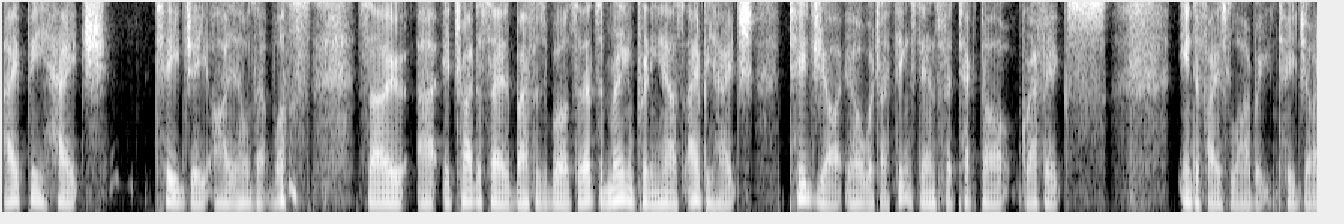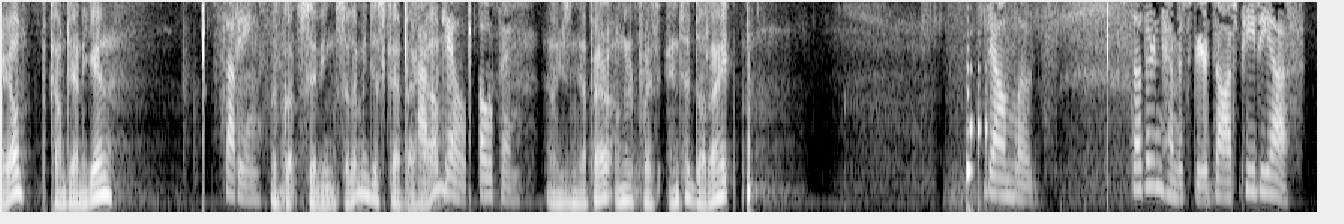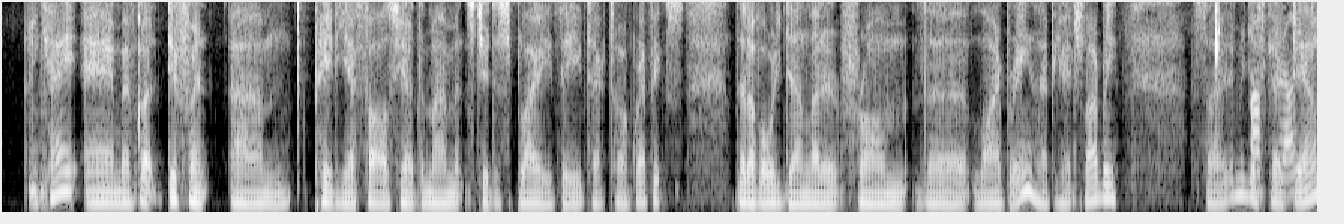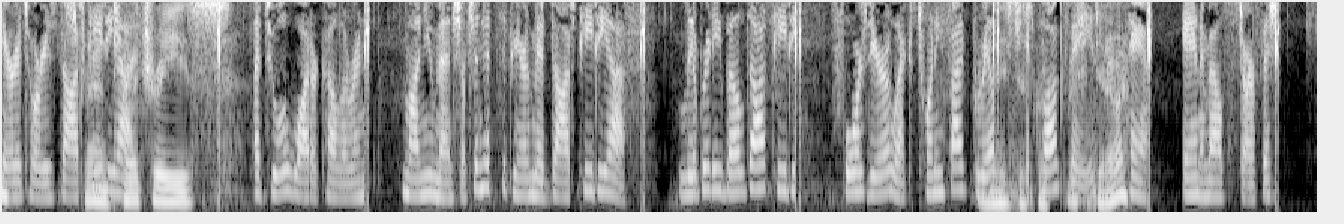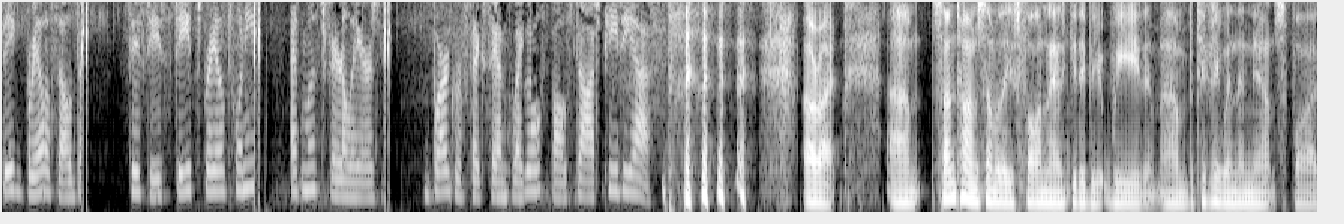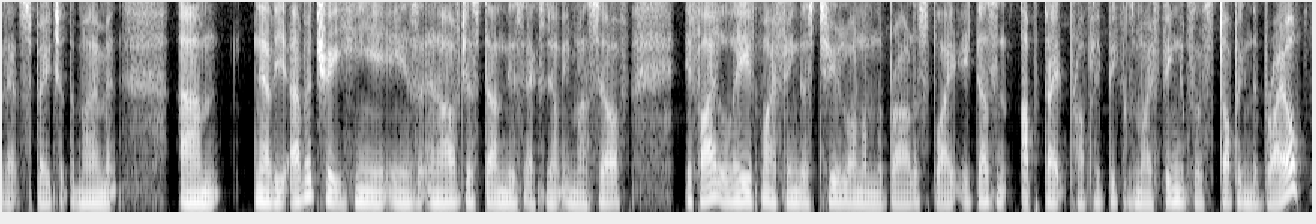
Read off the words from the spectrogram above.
APH TGIL, that was. So uh, it tried to say it both as well. So that's American Printing House, APH TGIL, which I think stands for Tactile Graphics Interface Library, TGIL. Come down again, Settings, we've got settings. So let me just go back up. Open, I'm using the up arrow. I'm going to press enter, dot eight. Downloads, Southern Hemisphere PDF, Okay, and we've got different um, PDF files here at the moment to display the tactile graphics that I've already downloaded from the library, the APH library. So let me just Australian go down. Territories Australian PDF, territories. A Tool Watercolor and Monumentation Pyramid PDF, Liberty Bell PDF, 40x25 Braille, Clock Face. Ham, Animal Starfish, Big Braille Cell, 50 States Braille 20, Atmosphere Layers, Bar Graphics and Play Golf Balls PDF. All right. Um, sometimes some of these file names get a bit weird, um, particularly when they're announced via that speech at the moment. Um, now, the other trick here is, and I've just done this accidentally myself, if I leave my fingers too long on the braille display, it doesn't update properly because my fingers are stopping the braille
